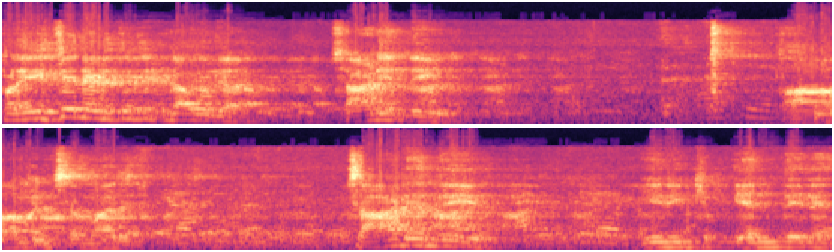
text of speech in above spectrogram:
പ്ലേറ്റിന് എടുത്തിട്ടുണ്ടാവില്ല ചാടി എന്ത് ചെയ്യും? പാറ മനുഷ്യന്മാരെ. ചാടി എന്ത് ചെയ്യും? ഇരിക്കും. എന്തിന്?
